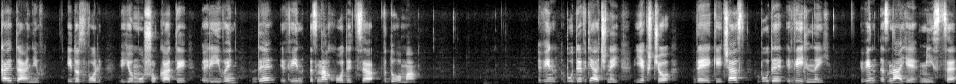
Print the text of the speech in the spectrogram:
кайданів і дозволь йому шукати рівень, де він знаходиться вдома. Він буде вдячний, якщо деякий час буде вільний. Він знає місце,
